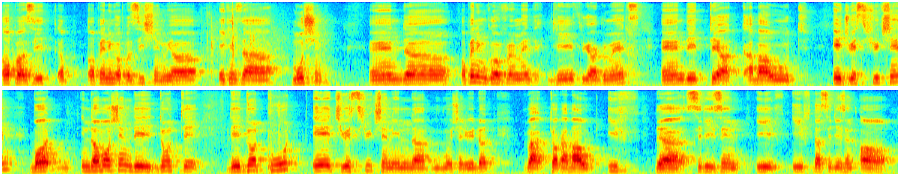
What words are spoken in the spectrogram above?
opposite, op- opening opposition. We are against the motion. And uh, opening government gave three arguments and they talk about age restriction, but in the motion they don't take, they don't put age restriction in the motion. We don't talk about if the citizen, if if the citizen are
